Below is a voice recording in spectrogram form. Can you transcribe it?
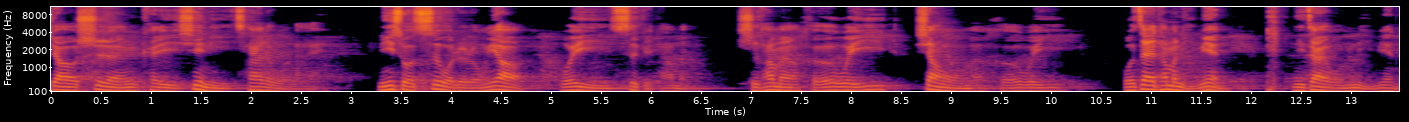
叫世人可以信你差了我来。你所赐我的荣耀，我已赐给他们，使他们合为一，像我们合为一。我在他们里面，你在我们里面，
